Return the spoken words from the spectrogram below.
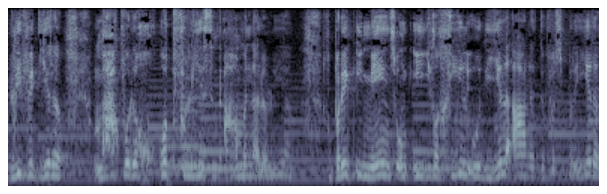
liefhet, Here, maak vir God vreesend. Amen. Halleluja. Gebruik U mense om U evangelie oor die hele aarde te versprei. Here,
